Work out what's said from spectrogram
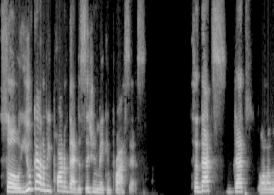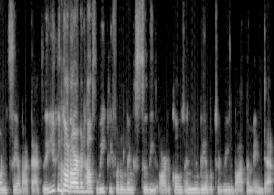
so you've got to be part of that decision making process. So that's that's all i wanted to say about that. So you can go to urban health weekly for the links to these articles and you'll be able to read about them in depth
